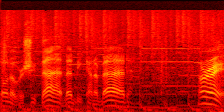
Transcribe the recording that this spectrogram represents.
Don't overshoot that, that'd be kind of bad. Alright.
